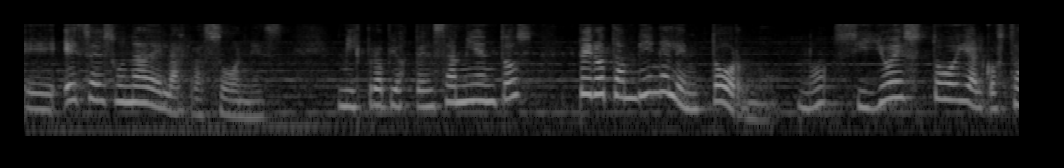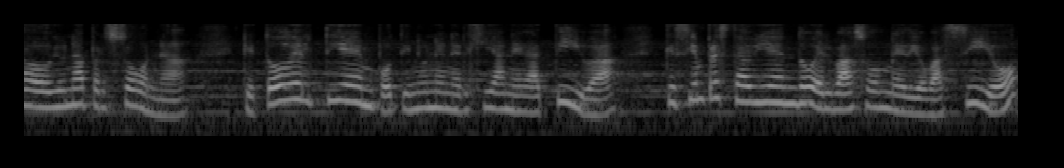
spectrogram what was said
Eh, esa es una de las razones. Mis propios pensamientos, pero también el entorno. ¿no? Si yo estoy al costado de una persona que todo el tiempo tiene una energía negativa, que siempre está viendo el vaso medio vacío,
